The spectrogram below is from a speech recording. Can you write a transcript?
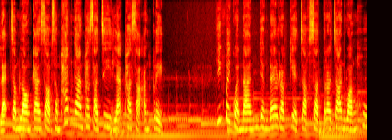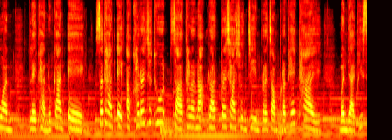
และจำลองการสอบสัมภาษณ์งานภาษาจีนและภาษาอังกฤษยิ่งไปกว่านั้นยังได้รับเกียรติจากศาสตราจารย์หวังฮวน เลขานุการเอก สถานเอกอัครราชทูต สาธารณรัฐประชาชนจีนประจำประเทศไทย บรรยายพิเศ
